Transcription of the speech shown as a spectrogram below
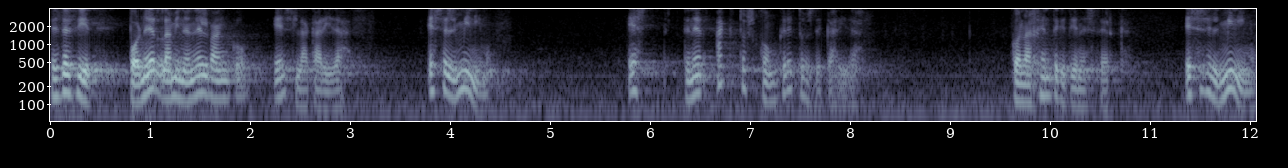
Es decir, poner la mina en el banco es la caridad. Es el mínimo es tener actos concretos de caridad con la gente que tienes cerca. Ese es el mínimo.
